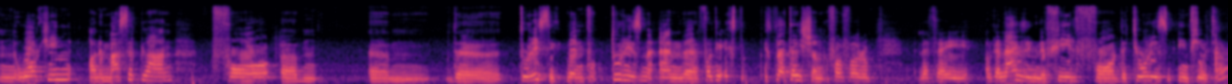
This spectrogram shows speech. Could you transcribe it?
mm, working on a master plan for um, um, the touristic, for tourism and uh, for the exp exploitation, for, for, let's say, organizing the field for the tourism in future.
